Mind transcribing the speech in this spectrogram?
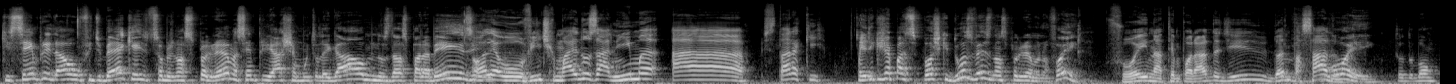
que sempre dá um feedback aí sobre o nosso programa, sempre acha muito legal, nos dá os parabéns. e- Olha, o ouvinte que mais nos anima a estar aqui. Ele que já participou, acho que duas vezes do nosso programa, não foi? Foi na temporada de, do ano passado? Foi, tudo bom.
